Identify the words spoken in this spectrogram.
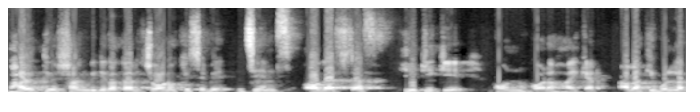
ভারতীয় সাংবাদিকতার জনক হিসেবে জেমস অগাস্টাস হিকিকে গণ্য করা হয় কেন? আবার কি বললাম?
